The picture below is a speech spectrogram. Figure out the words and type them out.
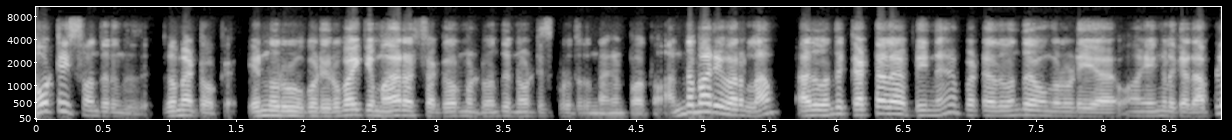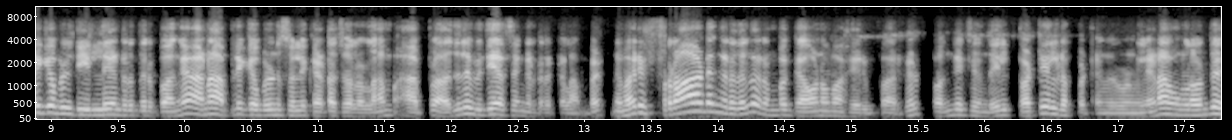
நோட்டீஸ் வந்திருந்தது ஜொமேட்டோக்கு எண்ணூறு கோடி ரூபாய்க்கு மகாராஷ்டிரா கவர்மெண்ட் வந்து நோட்டீஸ் கொடுத்திருந்தாங்கன்னு பார்த்தோம். அந்த மாதிரி வரலாம். அது வந்து கட்டல அப்படின்னு பட் அது வந்து அவங்களுடைய எங்களுக்கு அது அப்ளிகபிலிட்டி இல்லைன்றது இருப்பாங்க. ஆனா அப்ளிகபிள்னு சொல்லி கட்ட சொல்லலாம். அப்போ அதுல வித்தியாசங்கள் இருக்கலாம். பட் இந்த மாதிரி ஃப்ராடுங்கிறதுல ரொம்ப கவனமாக இருப்பார்கள். பங்குச் சந்தையில் பட்டியலிடப்பட்ட நிறுவனங்கள். ஏன்னா அவங்களை வந்து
